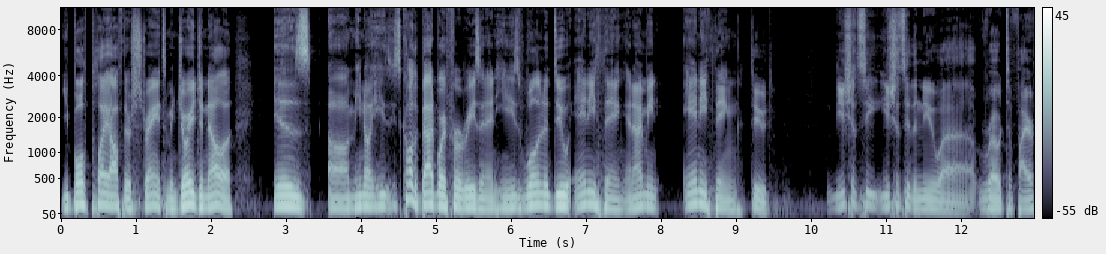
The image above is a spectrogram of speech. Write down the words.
you both play off their strengths. I mean, Joey Janela is, um, you know, he's he's called a bad boy for a reason, and he's willing to do anything, and I mean anything. dude. You should see you should see the new uh, Road to Fire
